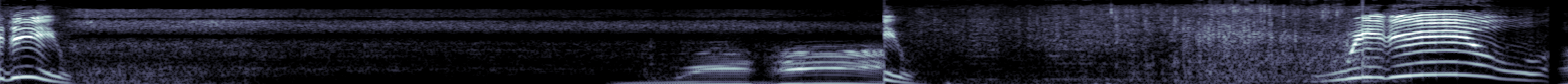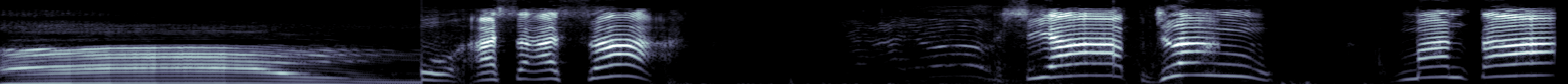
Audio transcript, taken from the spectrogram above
Widih. Widih. Asa-asa. Siap, jelang. Mantap.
